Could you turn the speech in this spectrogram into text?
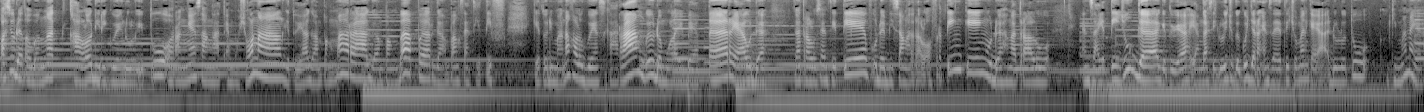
pasti udah tahu banget kalau diri gue yang dulu itu orangnya sangat emosional gitu ya, gampang marah, gampang baper, gampang sensitif gitu. Di mana kalau gue yang sekarang gue udah mulai better ya, udah nggak terlalu sensitif, udah bisa nggak terlalu overthinking, udah nggak terlalu anxiety juga gitu ya. Yang enggak sih dulu juga gue jarang anxiety cuman kayak dulu tuh gimana ya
